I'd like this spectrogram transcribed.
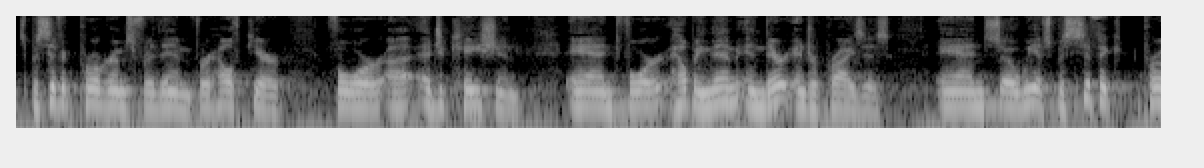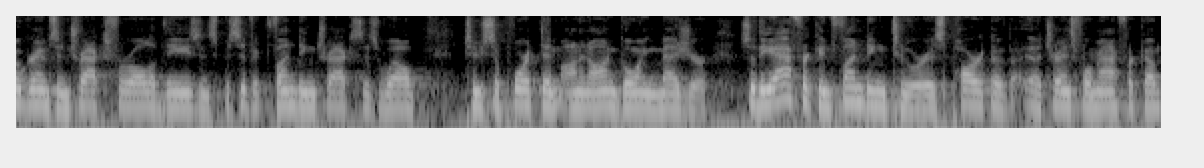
specific programs for them for healthcare, for uh, education, and for helping them in their enterprises. And so we have specific programs and tracks for all of these, and specific funding tracks as well to support them on an ongoing measure. So the African Funding Tour is part of uh, Transform Africa.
